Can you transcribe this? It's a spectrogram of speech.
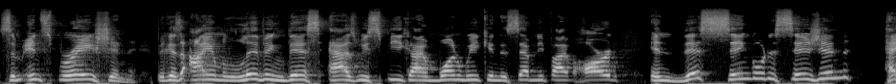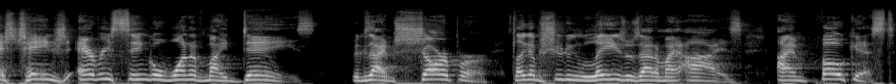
some inspiration, because I am living this as we speak. I am one week into 75 hard, and this single decision has changed every single one of my days because I'm sharper. It's like I'm shooting lasers out of my eyes. I am focused.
